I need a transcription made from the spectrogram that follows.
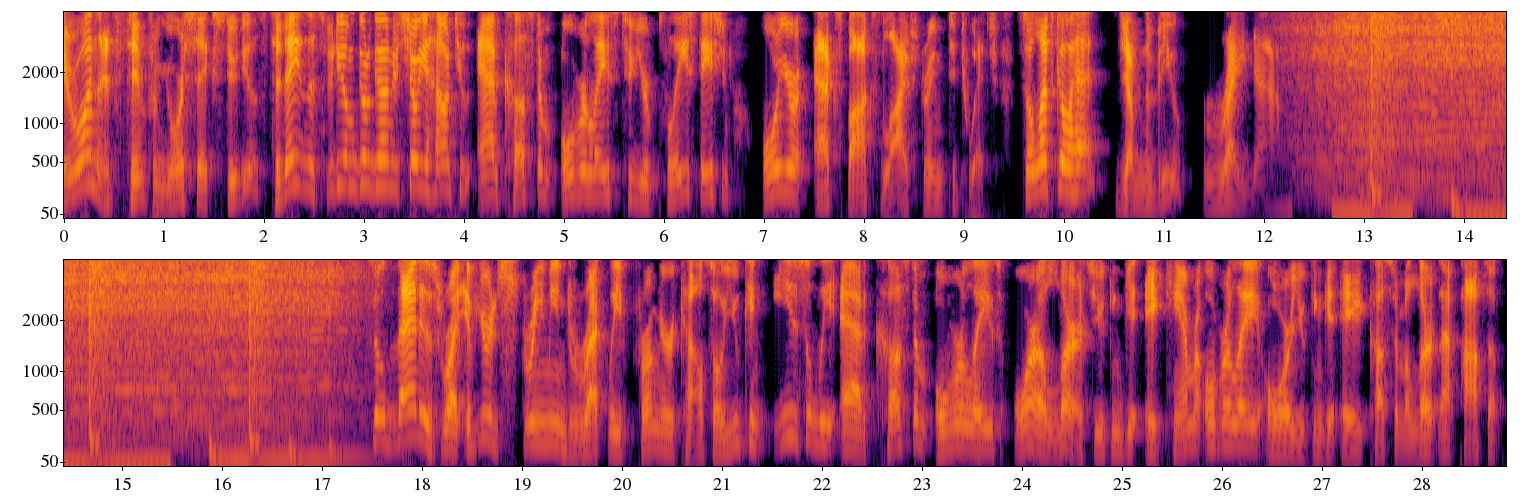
Hey everyone, it's Tim from Your Six Studios. Today in this video, I'm going to go and show you how to add custom overlays to your PlayStation or your Xbox live stream to Twitch. So let's go ahead, jump in the video right now. So that is right. If you're streaming directly from your console, you can easily add custom overlays or alerts. You can get a camera overlay or you can get a custom alert that pops up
